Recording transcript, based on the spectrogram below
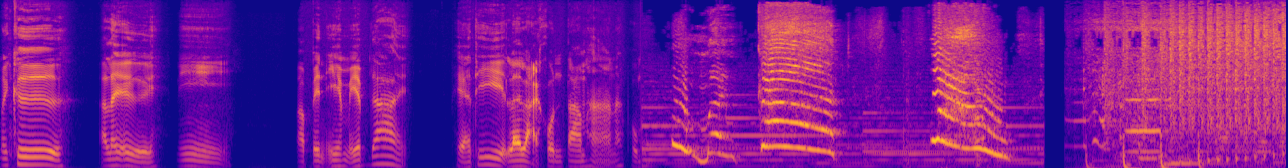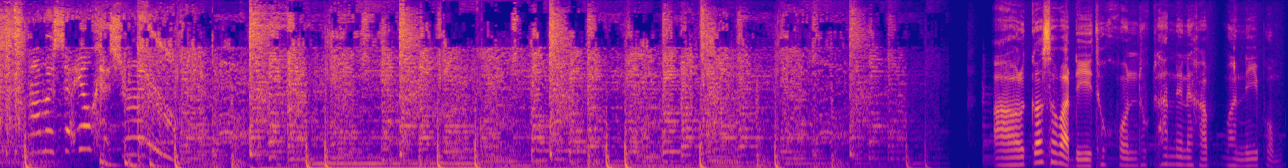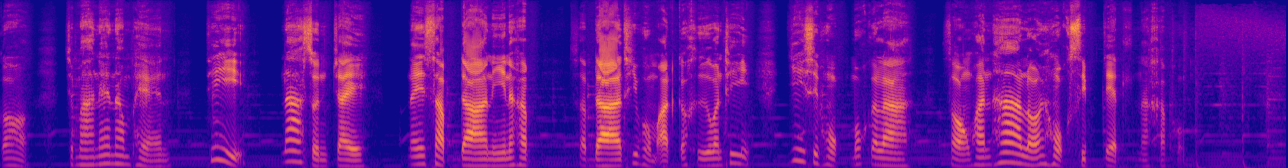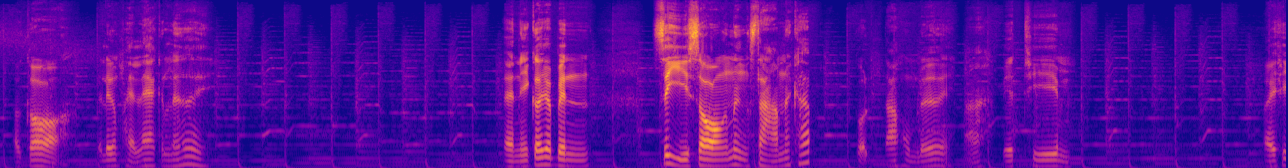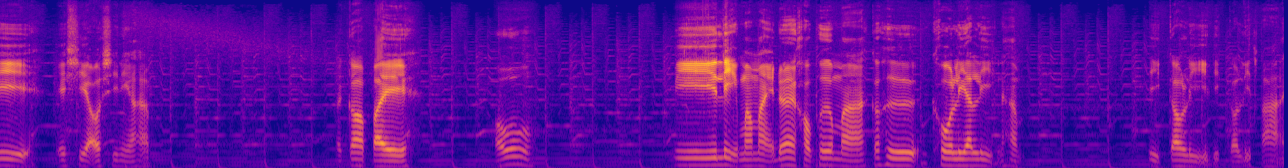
มันคืออะไรเอ่ย นี่มาเป็น EMF ได้ แผนที่หลายๆ คนตามหานะผม Promise that you'll catch me. เอาแล้วก็สวัสดีทุกคนทุกท่านเลยนะครับ วันนี้ผมก็จะมาแนะนำแผนที่น่าสนใจ ในสัปดาห์นี้นะครับ สัปดาห์ที่ผมอัดก็คือวันที่ 26 มกราคม2567 นะครับผม แล้วก็ไปเริ่มแผนแรกกันเลยแผนนี้ก็จะเป็น 4 2 1 3 นะครับ กดตามผมเลย มาเบสทีม ไปที่เอเชียออชิเนียครับ แล้วก็ไป โอ้ มีลีกมาใหม่ด้วยเขาเพิ่มมาก็คือโคเรียลีกนะครับลีกเกาหลีลีกเกาหลีใต้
